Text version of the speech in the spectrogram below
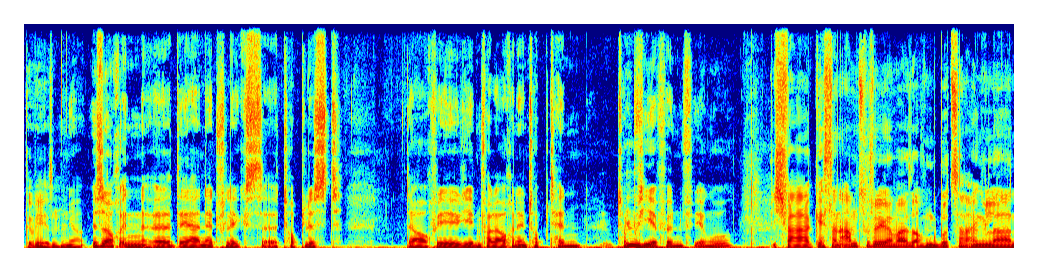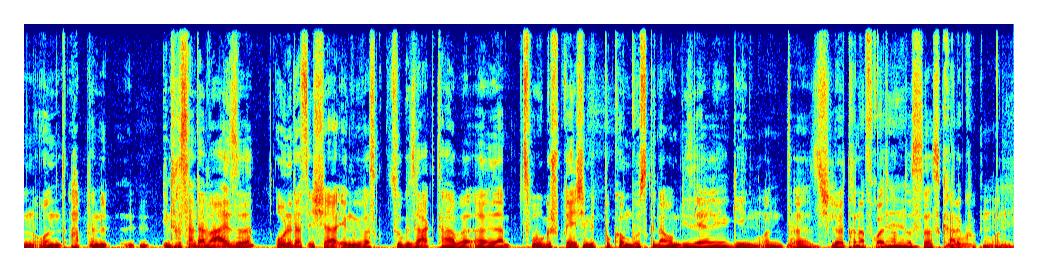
gewesen. Ja, ist auch in äh, der Netflix äh, Toplist da auch wir jeden Fall auch in den Top 10, Top 4, 5 irgendwo. Ich war gestern Abend zufälligerweise auf den Geburtstag eingeladen und habe dann interessanterweise, ohne dass ich ja irgendwie was zu gesagt habe, äh, zwei Gespräche mitbekommen, wo es genau um die Serie ging und äh, sich Leute daran erfreut ja, haben, dass sie das gerade ja. gucken. Und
